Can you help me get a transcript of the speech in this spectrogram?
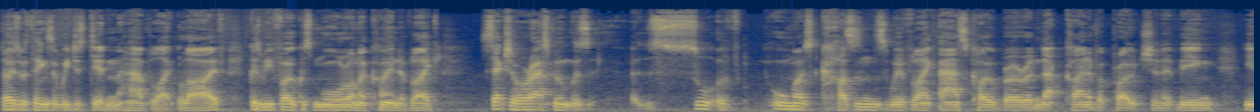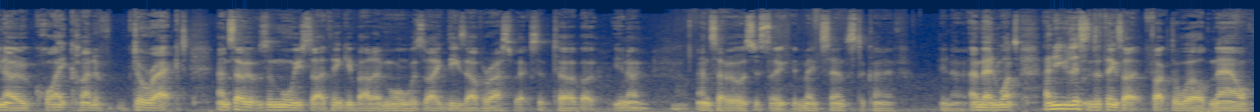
Those were things that we just didn't have like live because we focused more on a kind of like sexual harassment was uh, sort of almost cousins with like Ass Cobra and that kind of approach, and it being you know quite kind of direct. And so it was the more you started thinking about it, more was like these other aspects of Turbo, you know. Mm-hmm. And so it was just like it made sense to kind of you know. And then once, and you listen to things like "Fuck the World" now,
